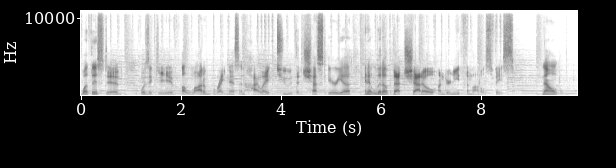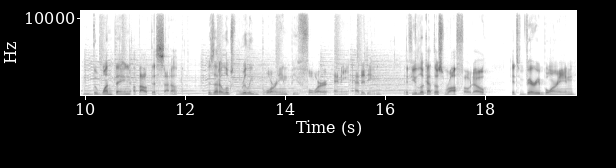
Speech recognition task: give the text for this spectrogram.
What this did was it gave a lot of brightness and highlight to the chest area, and it lit up that shadow underneath the model's face. Now, the one thing about this setup is that it looks really boring before any editing. If you look at this raw photo, it's very boring.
